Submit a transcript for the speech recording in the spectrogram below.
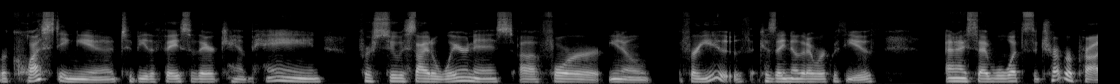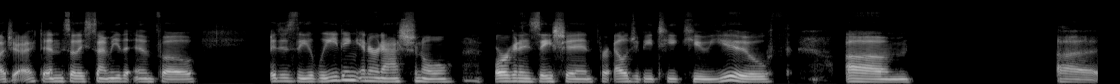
requesting you to be the face of their campaign for suicide awareness uh, for you know for youth because they know that I work with youth. And I said, Well, what's the Trevor Project? And so they sent me the info. It is the leading international organization for LGBTQ youth, um, uh,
